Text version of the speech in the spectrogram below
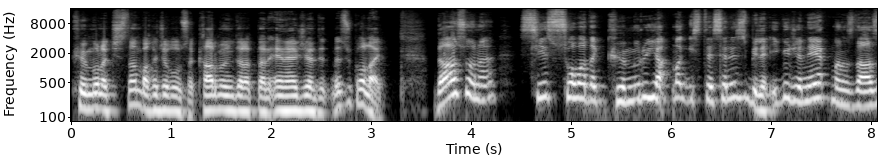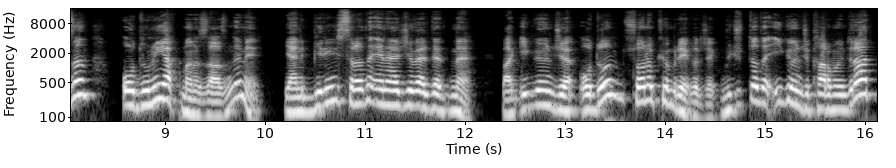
kömür açısından bakacak olursa karbonhidratların enerji elde etmesi kolay. Daha sonra siz sobada kömürü yapmak isteseniz bile ilk önce ne yakmanız lazım? Odunu yakmanız lazım değil mi? Yani birinci sırada enerji elde etme. Bak ilk önce odun sonra kömür yakılacak. Vücutta da ilk önce karbonhidrat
